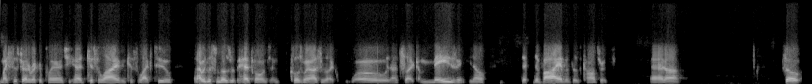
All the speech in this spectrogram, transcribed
My sister had a record player, and she had Kiss Alive and Kiss Alive Two, and I would listen to those with the headphones and close my eyes and be like, "Whoa, that's like amazing," you know, the the vibe of those concerts. And uh, so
